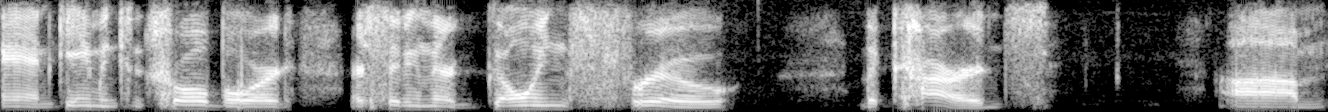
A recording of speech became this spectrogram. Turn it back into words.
and gaming control board are sitting there going through the cards, um,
